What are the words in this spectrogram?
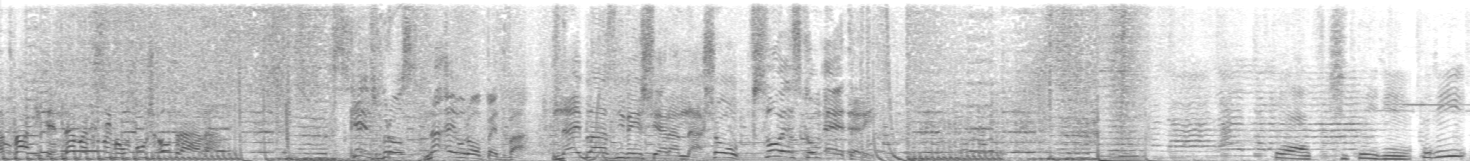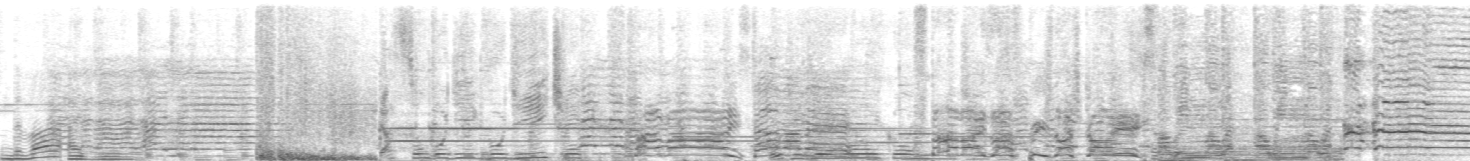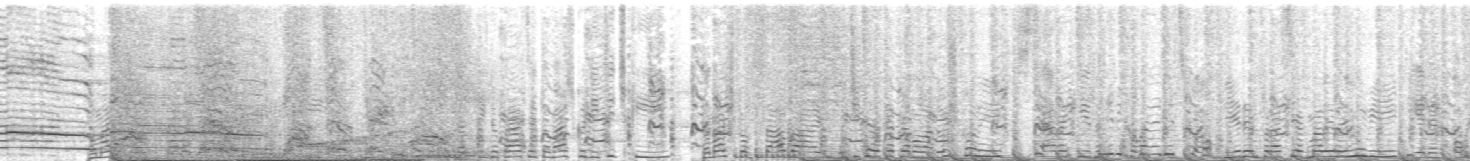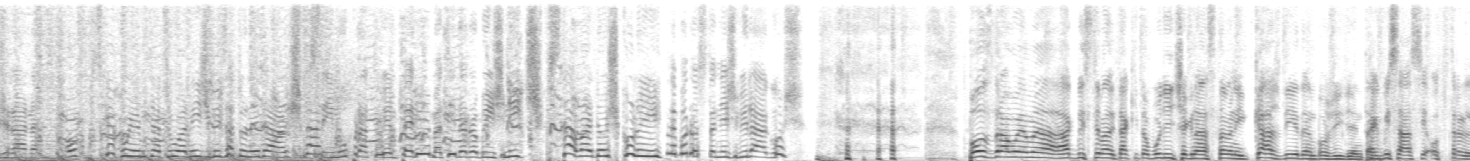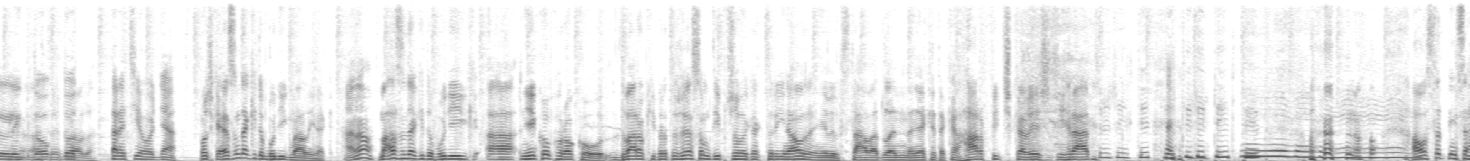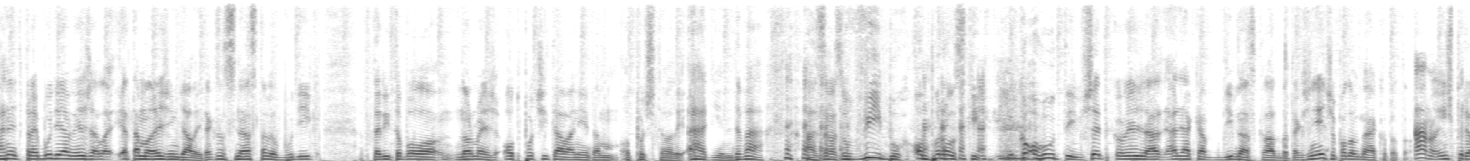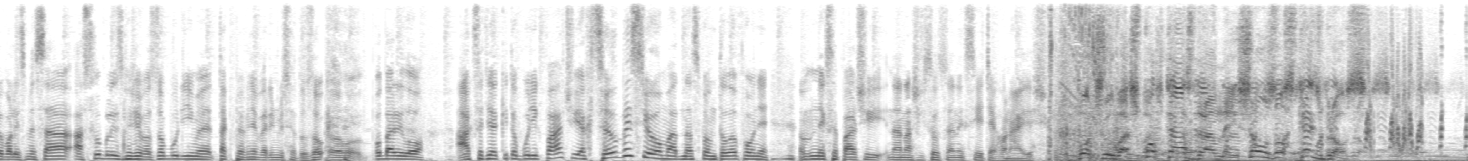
Európa 2 ide na maximum už od rána. Sketch Bros. na Európe 2. Najbláznivejšia ranná show v slovenskom éteri. 5, 4, 3, 2, 1. Ja som budík, budíček, Vstávaj! budík je môj koník. Vstávaj, zaspíš do školy! Do práce, Tomáško, detičky. Tomáško, vstávaj. Učiteľka ťa volá do školy. Vstávaj, ty jedno nevychované decko. Ty jeden prasiak malý lenivý. Ty jeden ožran. Obskakujem ťa tu a nič mi za to nedáš. Tým upratujem periem a ty nerobíš nič. Vstávaj do školy. Lebo dostaneš világoš. Pozdravujeme a ak by ste mali takýto budíček nastavený každý jeden boží deň, tak... Tak by sa asi odstrelili A, do, do pravda. tretieho dňa. Počkaj, ja som takýto budík mal inak. Áno? Mal som takýto budík a niekoľko rokov, dva roky, pretože ja som typ človeka, ktorý naozaj nevie vstávať len na nejaké taká harfička, vieš, že ti hrá. No, a ostatní sa hneď prebudia, vieš, ale ja tam ležím ďalej. Tak som si nastavil budík, vtedy to bolo normálne, že odpočítavanie, tam odpočítavali 1, 2 a zrazu výbuch obrovský, kohúty, všetko, vieš, a, a nejaká divná skladba. Takže niečo podobné ako toto. Áno, inšpirovali sme sa a slúbili sme, že vás zobudíme, tak pevne verím, že sa to zo- eh, podarilo. A ak sa ti takýto budík páči a chcel by si ho mať na svojom telefóne, mm, nech sa páči, na našich sociálnych sieťach ho nájdeš. Počúvaš podcast rannej show zo Sketch Bros.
